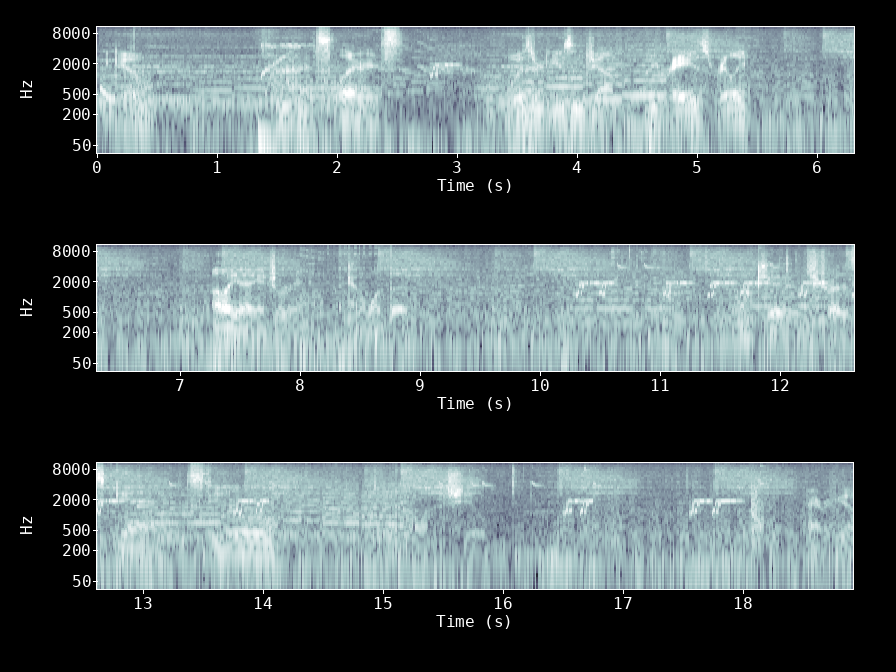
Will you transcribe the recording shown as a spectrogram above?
There we go. That's hilarious. Wizard using jump. Re-raise, really? Oh yeah, Angel Ring. I kinda want that. Okay, let's try this again. Steal. I want the shield. There we go.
